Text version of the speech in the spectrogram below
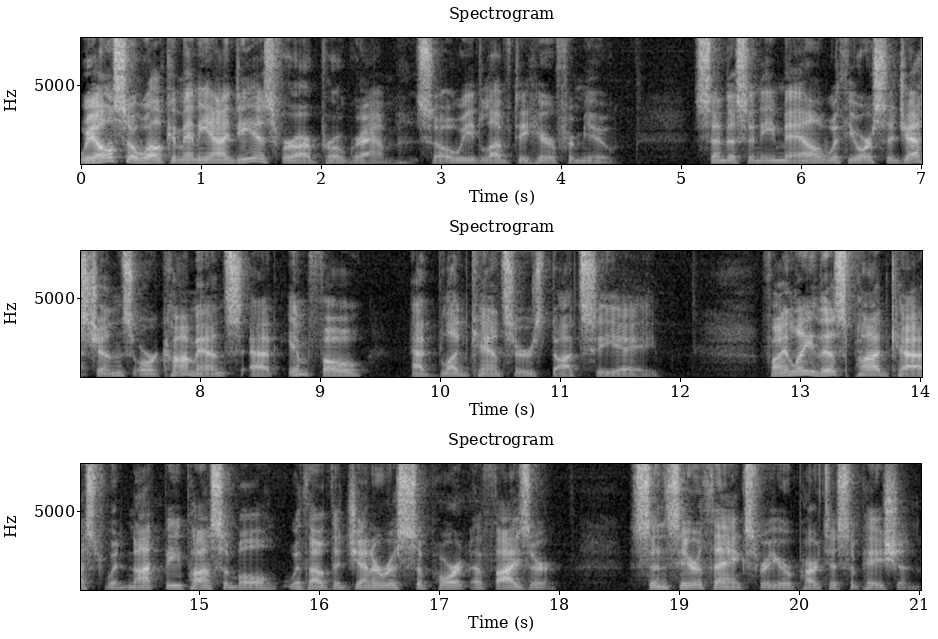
We also welcome any ideas for our program, so we'd love to hear from you. Send us an email with your suggestions or comments at info at bloodcancers.ca. Finally, this podcast would not be possible without the generous support of Pfizer. Sincere thanks for your participation.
